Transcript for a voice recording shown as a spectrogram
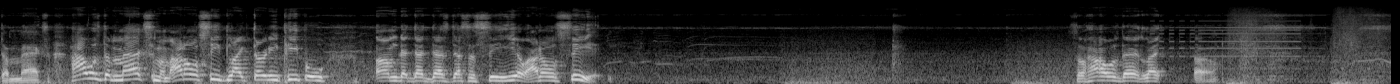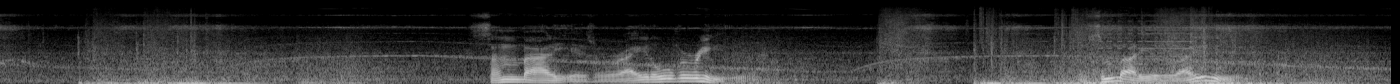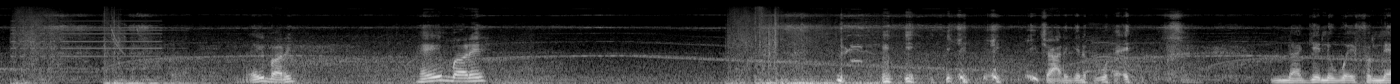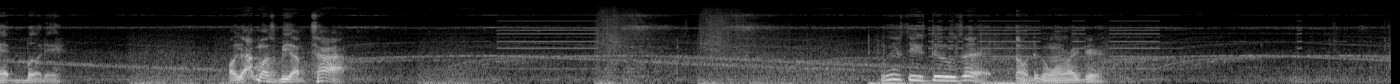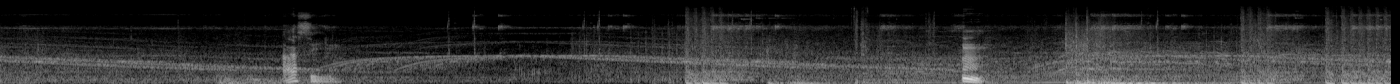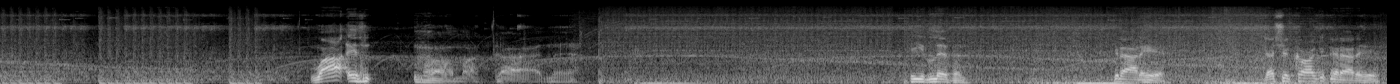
The max. How was the maximum? I don't see like 30 people. Um, that, that that's that's a CEO. I don't see it. So how was that like? Oh. Somebody is right over here. Somebody is right here. Hey, buddy. Hey, buddy. he tried to get away. You're not getting away from that, buddy. Oh, y'all must be up top. Where's these dudes at? Oh, they're going right there. I see you. Hmm. Why isn't... Oh, my God, man. He's living. Get out of here. That's your car? Get that out of here.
